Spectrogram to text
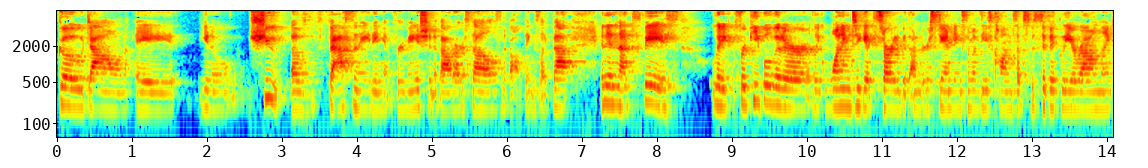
go down a, you know, shoot of fascinating information about ourselves and about things like that. And in that space, like for people that are like wanting to get started with understanding some of these concepts specifically around like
